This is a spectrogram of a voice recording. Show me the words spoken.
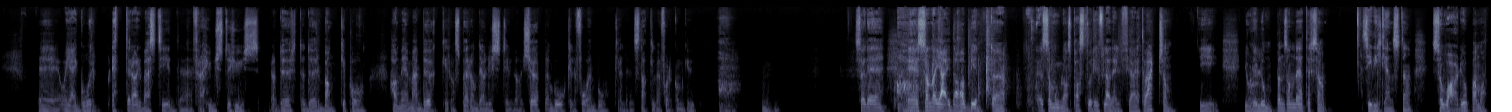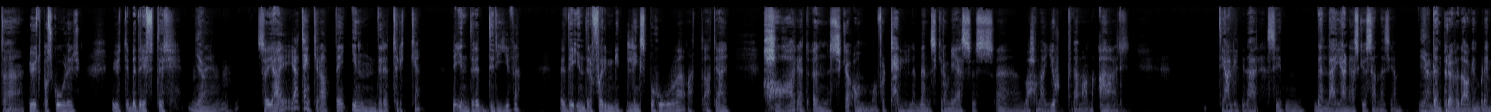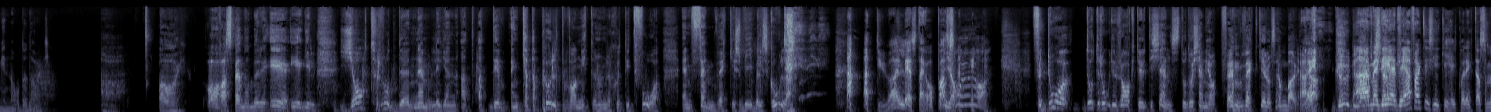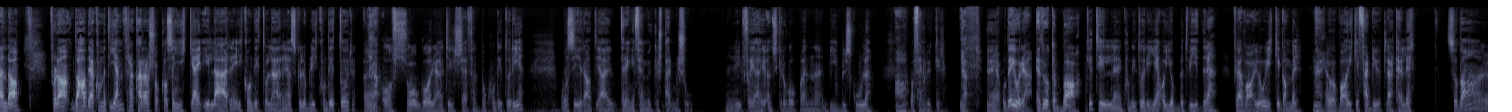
eh, og jeg går etter arbeidstid eh, fra hus til hus, fra dør til dør, banker på, har med meg bøker og spør om de har lyst til å kjøpe en bok eller få en bok, eller snakke med folk om Gud. Ah. Mm -hmm. Så, det, oh. så når jeg da begynte eh, som ungdomspastor i Philadelphia etter hvert, som i, gjorde lompen, som det heter, så siviltjeneste, så var det jo på en måte ut på skoler, ut i bedrifter. Ja. Så jeg, jeg, tenker at det indre trykket, det indre drivet, det indre formidlingsbehovet, at, at jeg har et ønske om å fortelle mennesker om Jesus, eh, hva han har gjort, hvem han er. De har ligget der siden den leiren jeg skulle sendes hjem. Yeah. Den prøvedagen ble min nådedag. Oh. Oj, Åh, vad spännande det är, Egil. Jag trodde nämligen att, att det, en katapult var 1972. En fem veckors bibelskola. du har läst det, upp hoppas. Ja, ja, ja. För då, då drog du rakt ut i tjänst och då känner jag fem veckor och sen bara, ja, good ja, men det, det, är faktiskt inte helt korrekt. Alltså, men då, For da, da, hadde jeg kommet hjem fra Karasjok, og så gikk jeg i lære, i konditorlære. Jeg skulle bli konditor. Eh, ja. Og så går jeg til sjefen på konditoriet og sier at jeg trenger fem ukers permisjon. Eh, for jeg ønsker å gå på en eh, bibelskole Aha. på fem uker. Ja. Og det gjorde jeg. Jeg dro tilbake til konditoriet og jobbet videre, for jeg var jo ikke gammel. Nei. Jeg var ikke ferdig utlært heller. Så da,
